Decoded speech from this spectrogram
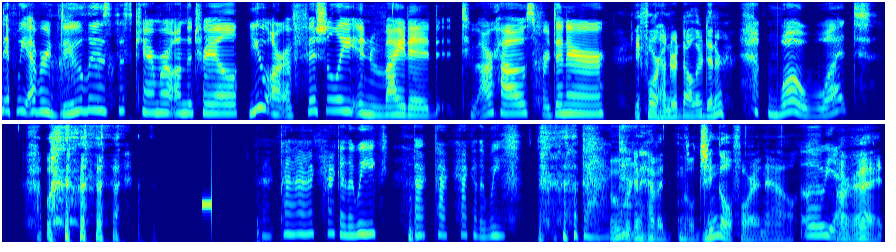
And if we ever do lose this camera on the trail, you are officially invited to our house for dinner. A $400 dinner? Whoa, what? Backpack hack of the week. Backpack hack of the week. Ooh, we're going to have a little jingle for it now. Oh, yeah. All right.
